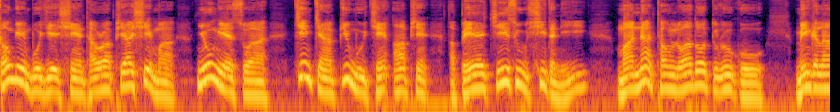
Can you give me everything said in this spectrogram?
ကောင်းကင်ဘုရားရှင် ထာဝရဘုရားရှိမှညှိုးငယ်စွာကြင်ကြံပြုမှုခြင်းအပြင်အဘယ်ကျေးဇူးရှိသနည်း မာနထောင်လွှားသော သူတို့ကို မင်္ဂလာ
